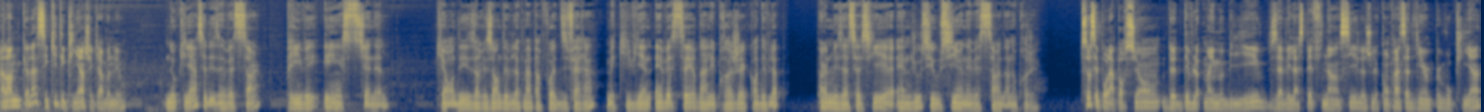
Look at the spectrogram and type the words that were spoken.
Alors, Nicolas, c'est qui tes clients chez Carbone Léo? Nos clients, c'est des investisseurs privés et institutionnels qui ont des horizons de développement parfois différents, mais qui viennent investir dans les projets qu'on développe. Un de mes associés, Andrew, c'est aussi un investisseur dans nos projets. Ça, c'est pour la portion de développement immobilier. Vous avez l'aspect financier. Là, je le comprends, ça devient un peu vos clients.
